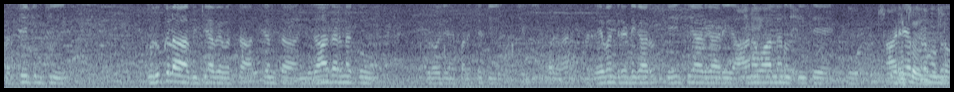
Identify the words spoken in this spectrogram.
ప్రత్యేకించి గురుకుల విద్యా వ్యవస్థ అత్యంత నిరాదరణకు గురవుతున్న పరిస్థితి వచ్చింది రేవంత్ రెడ్డి గారు కేసీఆర్ గారి ఆనవాళ్ళను తీసే కార్యక్రమంలో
